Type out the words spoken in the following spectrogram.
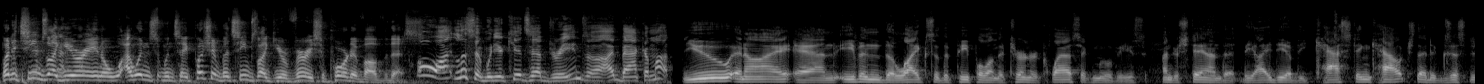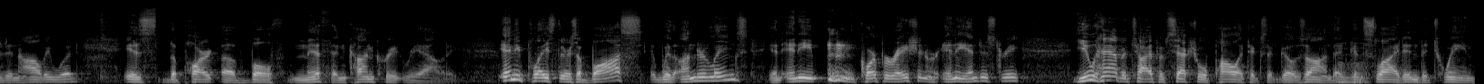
but it seems like you're in a. I wouldn't wouldn't say pushing, but it seems like you're very supportive of this. Oh, I, listen, when your kids have dreams, uh, I back them up. You and I, and even the likes of the people on the Turner Classic movies, understand that the idea of the casting couch that existed in Hollywood is the part of both myth and concrete reality. Any place there's a boss with underlings in any corporation or any industry, you have a type of sexual politics that goes on that can slide in between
